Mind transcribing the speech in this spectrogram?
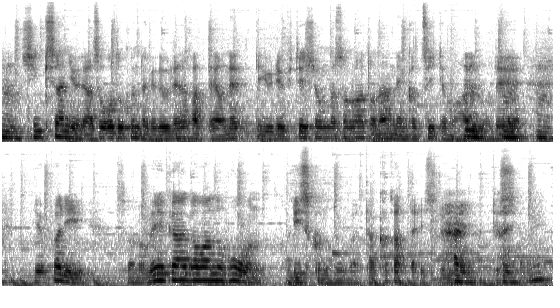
ン。うん。新規参入であそこと組んだけど売れなかったよねっていうレピュテーションがその後何年かついてもあるので、うんうんやっぱりそのメーカー側の方のリスクの方が高かったりするんですよね。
